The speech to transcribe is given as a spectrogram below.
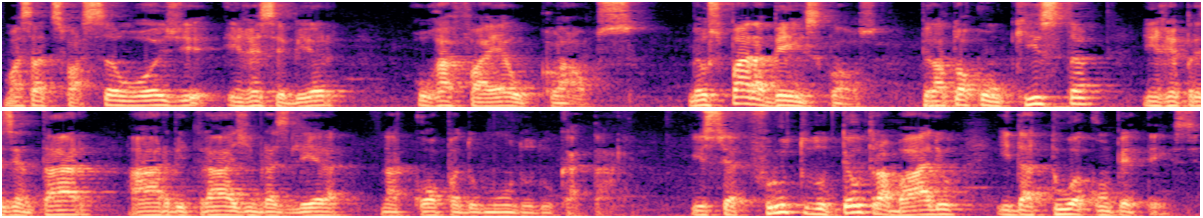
Uma satisfação hoje em receber o Rafael Klaus. Meus parabéns, Klaus, pela tua conquista em representar a arbitragem brasileira na Copa do Mundo do Catar. Isso é fruto do teu trabalho e da tua competência.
